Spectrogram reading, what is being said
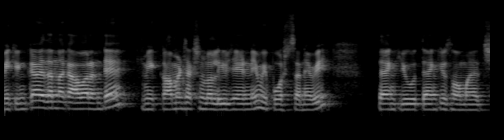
మీకు ఇంకా ఏదన్నా కావాలంటే మీ కామెంట్ సెక్షన్లో లీవ్ చేయండి మీ పోస్ట్స్ అనేవి. Thank you thank you so much.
